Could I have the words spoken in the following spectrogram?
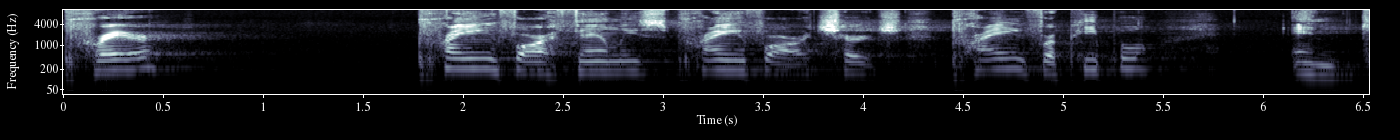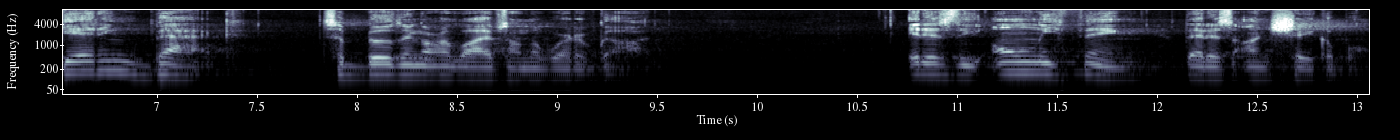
prayer, praying for our families, praying for our church, praying for people, and getting back to building our lives on the Word of God. It is the only thing that is unshakable.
